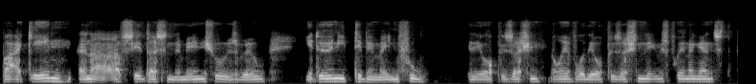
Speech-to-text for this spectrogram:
but again, and I've said this in the main show as well, you do need to be mindful the opposition, the level of the opposition that he was playing against.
